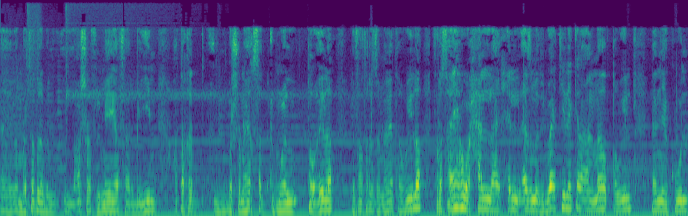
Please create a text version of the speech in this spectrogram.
آه، لما تضرب ال 10% في 40 أعتقد إن برشلونة هيخسر أموال طائلة لفترة زمنية طويلة. فصحيح هو حل هيحل الأزمة دلوقتي لكن على المدى الطويل لن يكون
